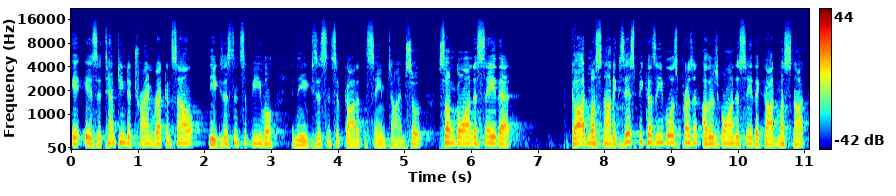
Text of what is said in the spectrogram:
is attempting to try and reconcile the existence of evil and the existence of God at the same time. So some go on to say that God must not exist because evil is present. Others go on to say that God must not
